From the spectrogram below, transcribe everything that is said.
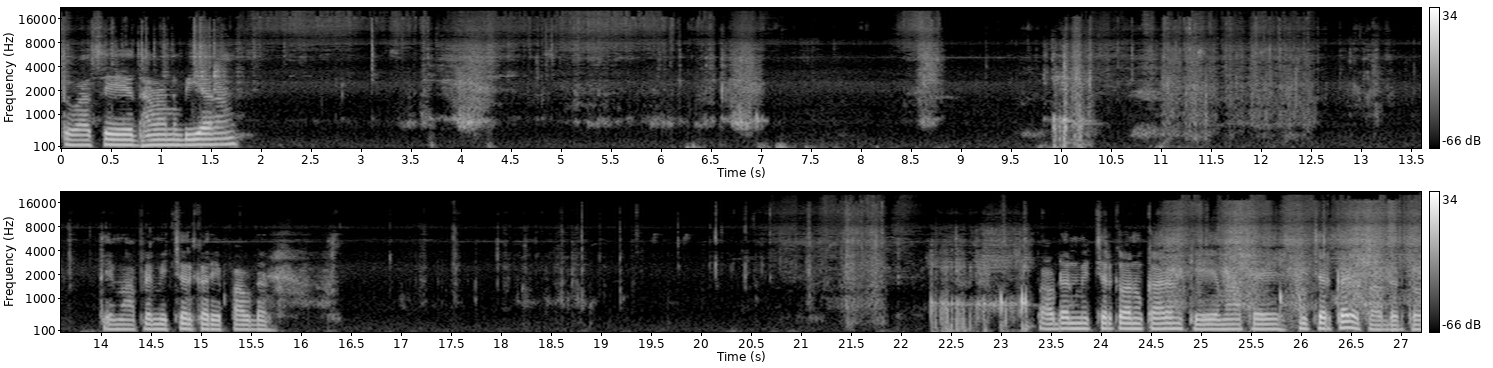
તો આ છે ધાણાનું બિયારણ. તેમાં આપણે મિક્સર કરીએ પાવડર પાવડર મિક્સર કરવાનું કારણ કે એમાં આપણે મિક્સર કરીએ પાવડર તો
